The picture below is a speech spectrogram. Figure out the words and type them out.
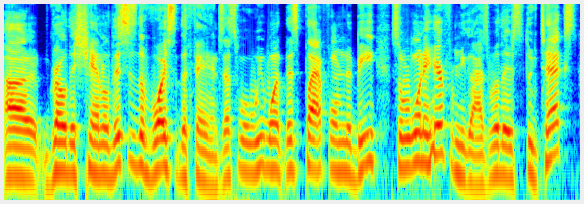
uh, grow this channel. This is the voice of the fans. That's what we want this platform to be. So we want to hear from you guys, whether it's through text,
